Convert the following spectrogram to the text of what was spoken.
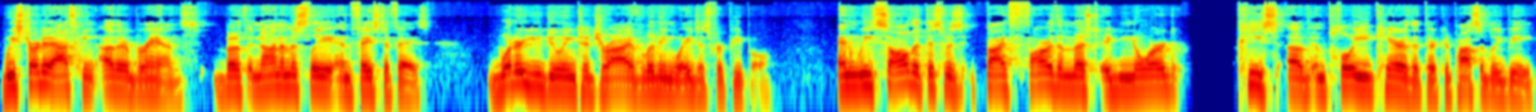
we started asking other brands, both anonymously and face to face, what are you doing to drive living wages for people? And we saw that this was by far the most ignored piece of employee care that there could possibly be.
